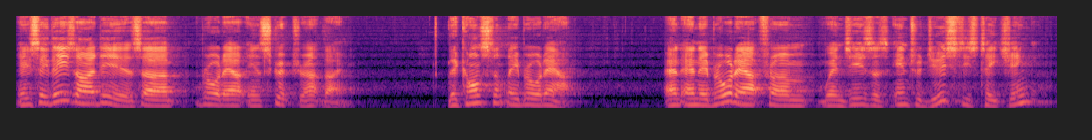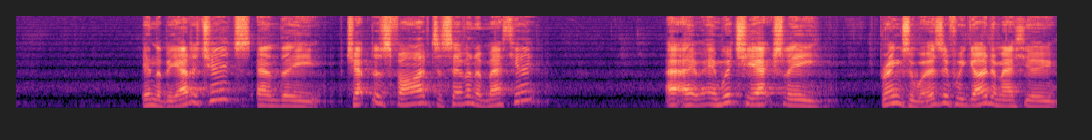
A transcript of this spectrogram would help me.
You see, these ideas are brought out in Scripture, aren't they? They're constantly brought out. And, and they're brought out from when Jesus introduced his teaching in the Beatitudes and the chapters 5 to 7 of Matthew, uh, in which he actually brings the words. If we go to Matthew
